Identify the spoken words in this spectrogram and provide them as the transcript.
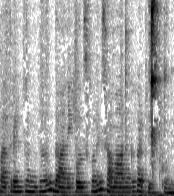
పత్ర ఎంత ఉందో దాన్ని కోసుకొని సమానంగా కట్ చేసుకోవాలి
